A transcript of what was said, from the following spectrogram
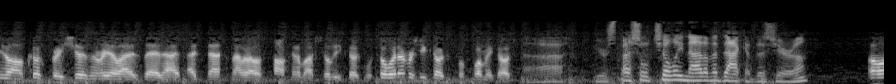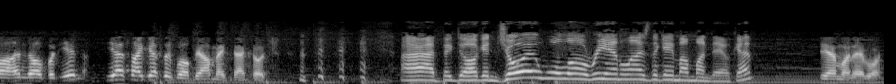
you know, I'll cook for you. She doesn't realize that I, I, that's not what I was talking about. She'll be cooking. So whatever she cooks for me, coach. Ah, your special chili not on the docket this year, huh? Oh, I know, but yeah, yes, I guess it will be. I'll make that, coach. All right, big dog. Enjoy. We'll uh, reanalyze the game on Monday, okay? See you on Monday, everyone.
